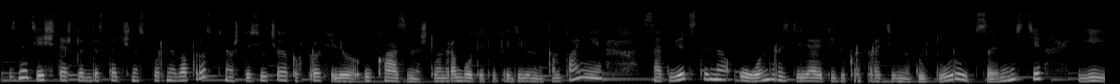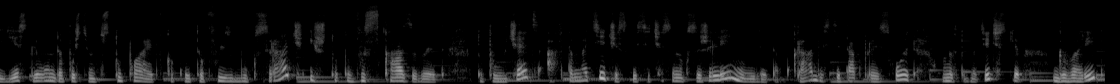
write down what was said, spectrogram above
Вы знаете, я считаю, что это достаточно спорный вопрос, потому что если у человека в профиле указано, что он работает в определенной компании, соответственно, он разделяет ее корпоративную культуру, ценности, и если он, допустим, вступает в какой-то Facebook срач и что-то высказывает, то получается автоматически, сейчас оно, к сожалению, или там к радости так происходит, он автоматически говорит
